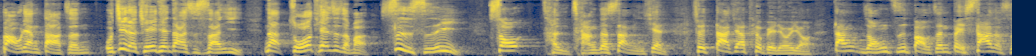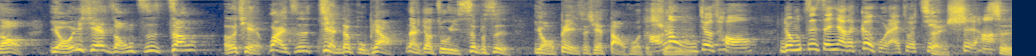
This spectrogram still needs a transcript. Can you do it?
爆量大增，我记得前一天大概是三亿，那昨天是什么？四十亿，收很长的上影线。所以大家特别留意哦，当融资暴增被杀的时候，有一些融资增而且外资减的股票，那你就要注意是不是有被这些到货的。好，那我们就从。融资增加的个股来做解释哈，是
